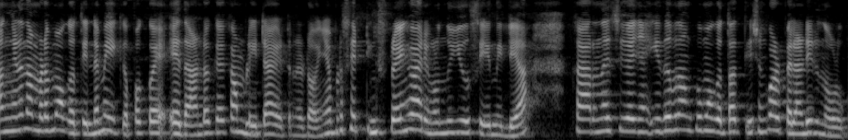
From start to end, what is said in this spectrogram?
അങ്ങനെ നമ്മുടെ മുഖത്തിന്റെ മേക്കപ്പ് ഒക്കെ ഏതാണ്ടൊക്കെ കംപ്ലീറ്റ് ആയിട്ടുണ്ട് കേട്ടോ ഞാൻ ഇപ്പോൾ സെറ്റിംഗ് സ്പ്രേയും കാര്യങ്ങളൊന്നും യൂസ് ചെയ്യുന്നില്ല. കാരണം എന്ന് വെച്ച് കഴിഞ്ഞാൽ ഇത് നമുക്ക് മുഖത്ത് അത്യാവശ്യം കുഴപ്പമില്ലാണ്ട് ഇരുന്നോളും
